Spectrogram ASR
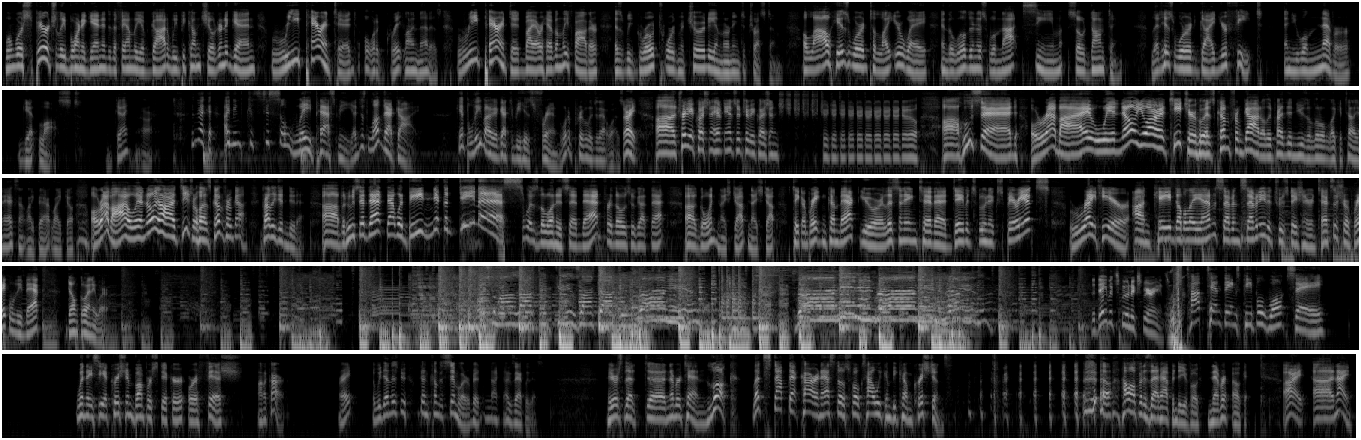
When we're spiritually born again into the family of God, we become children again, reparented. Oh, what a great line that is. Reparented by our Heavenly Father as we grow toward maturity and learning to trust Him. Allow His Word to light your way, and the wilderness will not seem so daunting. Let His Word guide your feet, and you will never get lost. Okay? All right. Isn't that guy? I mean, it's just so way past me. I just love that guy. Can't believe I got to be his friend. What a privilege that was. All right. Uh, trivia question. I have to answer a trivia question. Uh, who said, Rabbi, we know you are a teacher who has come from God. Although they probably didn't use a little like Italian accent like that. Like, uh, oh, Rabbi, we know you are a teacher who has come from God. Probably didn't do that. Uh, but who said that? That would be Nicodemus was the one who said that. For those who got that uh, going, nice job, nice job. We'll take our break and come back. You're listening to the David Spoon Experience right here on KAAM 770, the Truth Station here in Texas. Short break. We'll be back. Don't go anywhere. Most of my life it feels like I've been running The David Spoon Experience. Top 10 things people won't say when they see a Christian bumper sticker or a fish on a car. Right? Have we done this? We've done something similar, but not exactly this. Here's the uh, number 10. Look, let's stop that car and ask those folks how we can become Christians. how often does that happen to you folks? Never? Okay. All right. Uh, nine.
